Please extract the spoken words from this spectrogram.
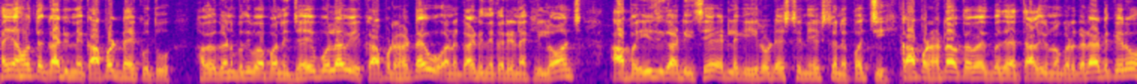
અહીંયા હોતે ગાડીને કાપડ ઢાંક્યું હતું. હવે ગણપતિ બાપાને જય બોલાવી, કાપડ હટાવ્યું અને ગાડીને કરી નાખી લોન્ચ આ ભાઈ જ ગાડી છે, એટલે કે હીરો ડેસ્ટિની એકસો ને પચીસ. કાપડ હટાવતા વેત બધા તાળીઓનો ગડગડાટ કર્યો.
